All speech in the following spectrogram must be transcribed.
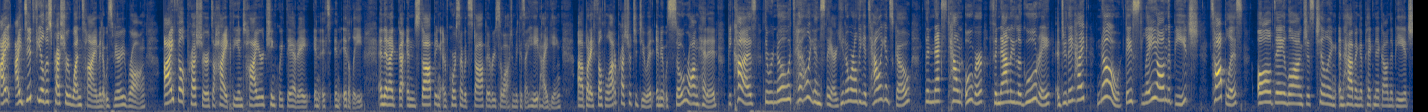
I, I did feel this pressure one time and it was very wrong. I felt pressure to hike the entire Cinque Terre in in Italy, and then I got and stopping, and of course I would stop every so often because I hate hiking. Uh, but I felt a lot of pressure to do it, and it was so wrongheaded because there were no Italians there. You know where all the Italians go? The next town over, Finale Ligure, and do they hike? No, they slay on the beach, topless, all day long, just chilling and having a picnic on the beach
